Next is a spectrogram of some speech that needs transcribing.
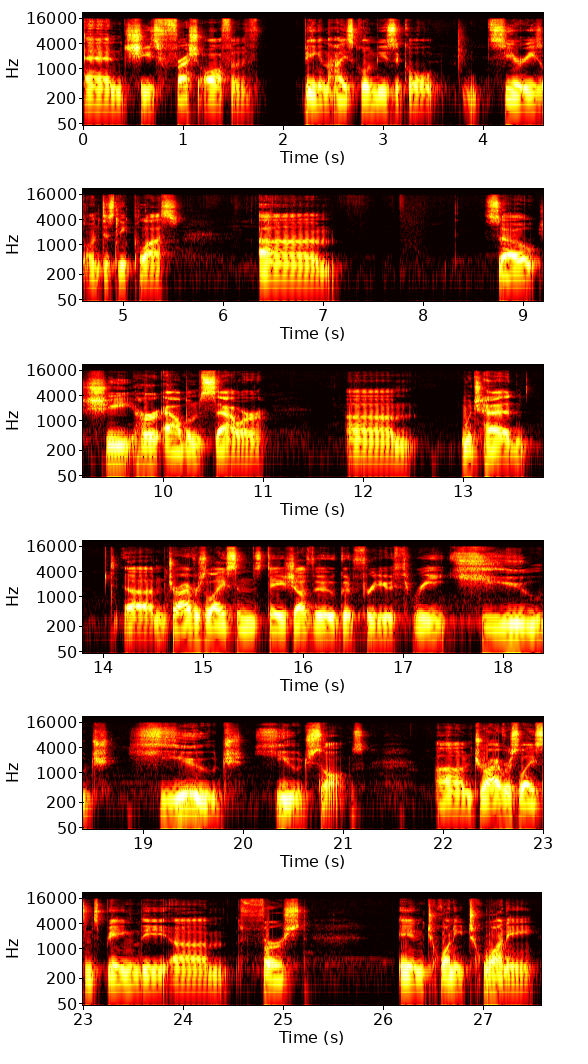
and she's fresh off of being in the high school musical series on Disney Plus. Um, so she her album Sour, um, which had um, driver's license, deja vu, good for you, three huge, huge, huge songs. Um, driver's license being the um, first in 2020,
